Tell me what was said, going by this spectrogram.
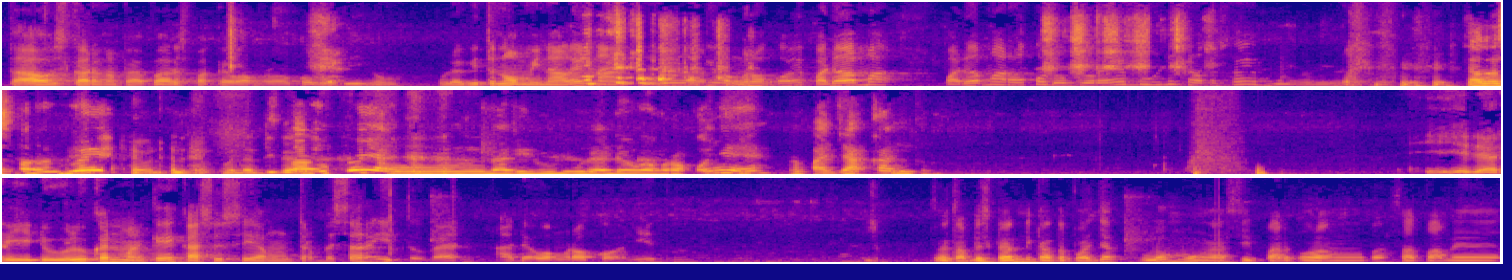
tahu sekarang apa apa harus pakai uang rokok gue bingung. Udah gitu nominalnya naik dulu lagi uang rokoknya. Padahal mah padahal mah rokok dua puluh ribu ini seratus ribu. Kalau setahu gue, bener, bener juga. setahu gue yang dari dulu udah ada uang rokoknya ya, perpajakan tuh. iya dari dulu kan makanya kasus yang terbesar itu kan ada uang rokoknya itu Eh, tapi sekarang di kantor pajak lo mau ngasih par orang apa satpamnya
